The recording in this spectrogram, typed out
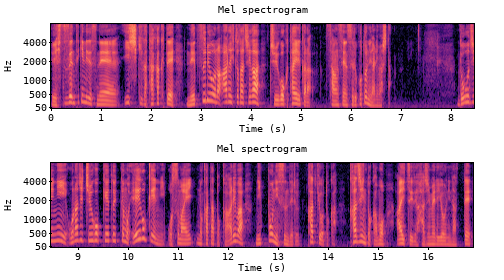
必然的にですね意識が高くて熱量のある人たちが中国大陸から参戦することになりました。同時に同じ中国系といっても英語圏にお住まいの方とかあるいは日本に住んでる華僑とか家人とかも相次いで始めるようになって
